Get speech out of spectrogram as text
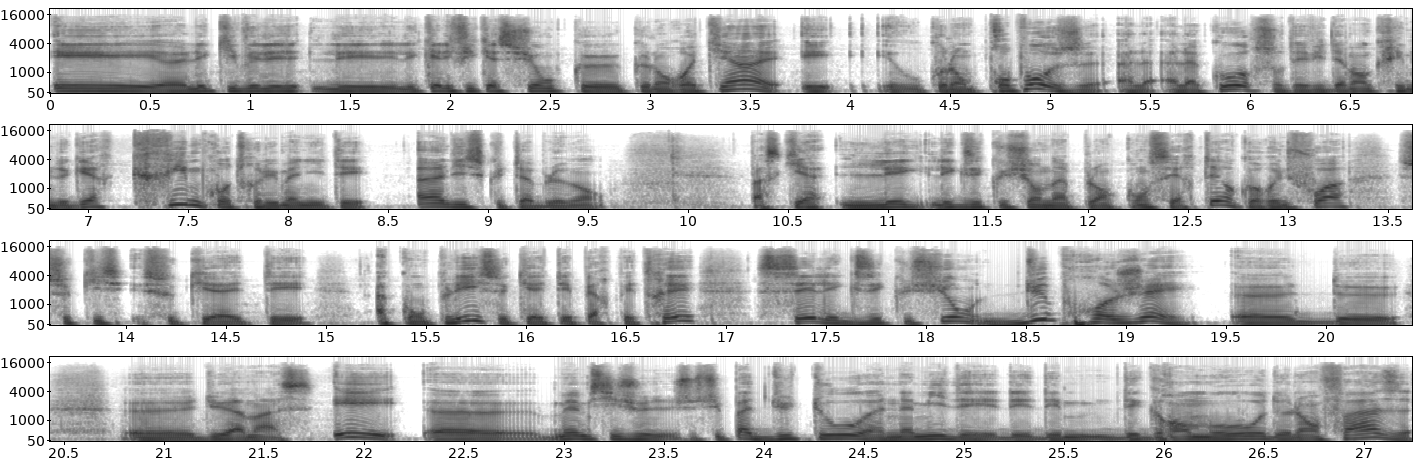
Et euh, les, qualifications que, que l'on retient et, ou que l'on propose à la, à la Cour sont évidemment crimes de guerre, crimes contre l'humanité, indiscutablement parce qu'il y a l'exécution d'un plan concerté. Encore une fois, ce qui, a été accompli, ce qui a été perpétré, c'est l'exécution du projet euh, de euh, du Hamas. Et euh, même si je ne suis pas du tout un ami des, des grands mots, de l'emphase,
